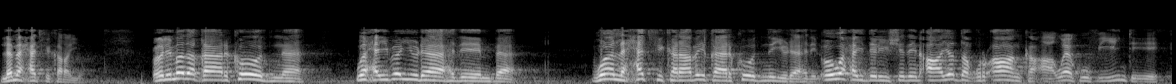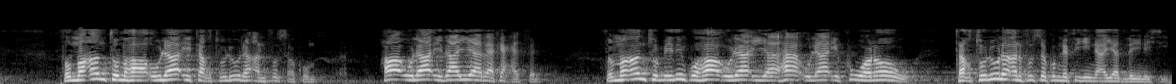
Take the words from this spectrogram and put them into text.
Lama xadfi karayo. Culimmada qaarkoodna waxayba yidhaahdeenba waa la xadfi karaabay qaarkoodna yidhaahdeen oo waxay deliishadeen aayadda qur'aanka ah waa kuufiyiinta e uma antum haaulaai taqtuluuna anfusakum. Haaulaai daa yaabaa ka xadfan uma antum idinku haaulaai ya haaulaai kuwanow taqtuluuna anfusakum nafihiina ayaad leynaysiin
